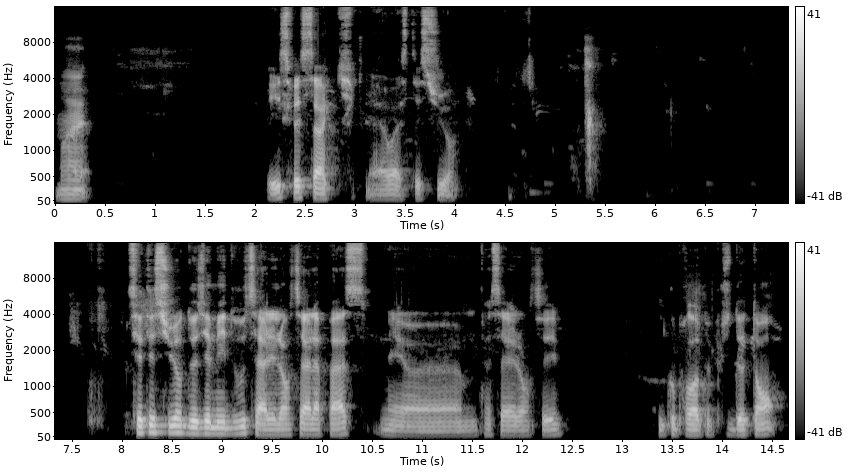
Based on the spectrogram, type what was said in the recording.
Ouais. Et il se fait sac. Mais ouais, c'était sûr. C'était sûr, deuxième et 12, ça allait lancer à la passe, mais euh, ça allait lancer. Du coup, prendra un peu plus de temps.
